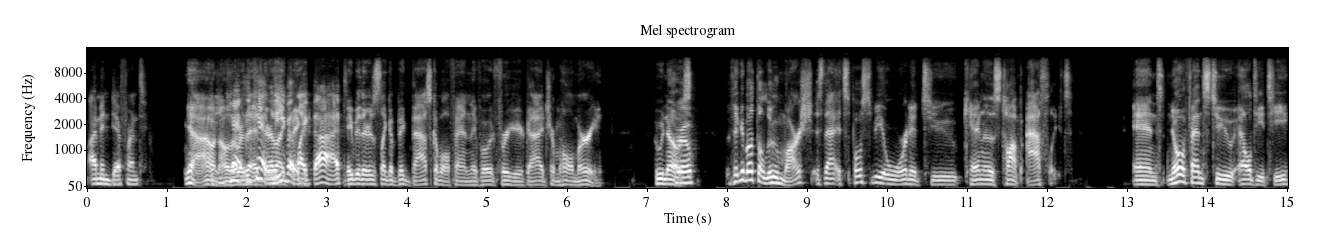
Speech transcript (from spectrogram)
I'm indifferent. Yeah, I don't Like, know. You can't, They're- you can't leave it big- like that. Maybe there's like a big basketball fan. They voted for your guy, Jamal Murray. Who knows? True. The thing about the Lou Marsh is that it's supposed to be awarded to Canada's top athlete. And no offense to LDT,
